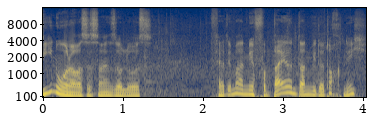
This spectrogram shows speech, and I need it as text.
Dino oder was ist denn so los? Fährt immer an mir vorbei und dann wieder doch nicht.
